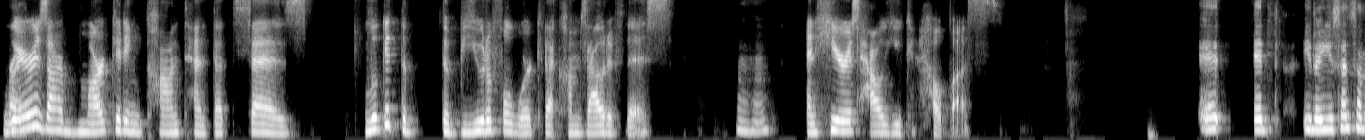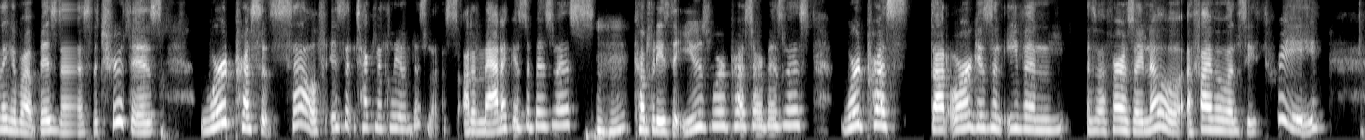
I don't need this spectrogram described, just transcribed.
Where is our marketing content that says, look at the the beautiful work that comes out of this, mm-hmm. and here is how you can help us. It it you know you said something about business. The truth is, WordPress itself isn't technically a business. Automattic is a business. Mm-hmm. Companies that use WordPress are business. WordPress org isn't even, as far as I know, a 501c3. I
